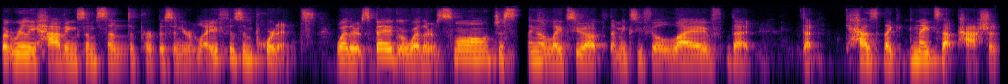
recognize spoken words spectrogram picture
but really having some sense of purpose in your life is important whether it's big or whether it's small just something that lights you up that makes you feel alive that that has like ignites that passion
